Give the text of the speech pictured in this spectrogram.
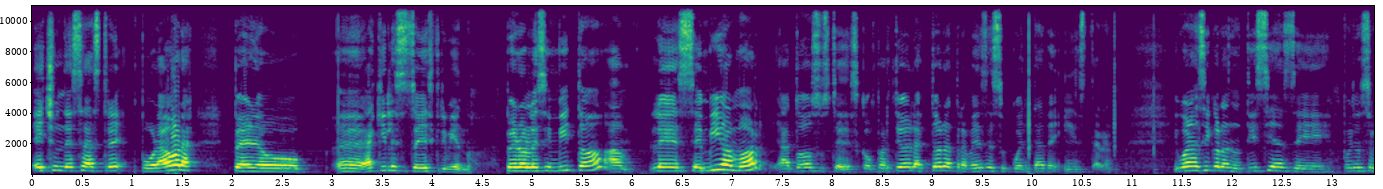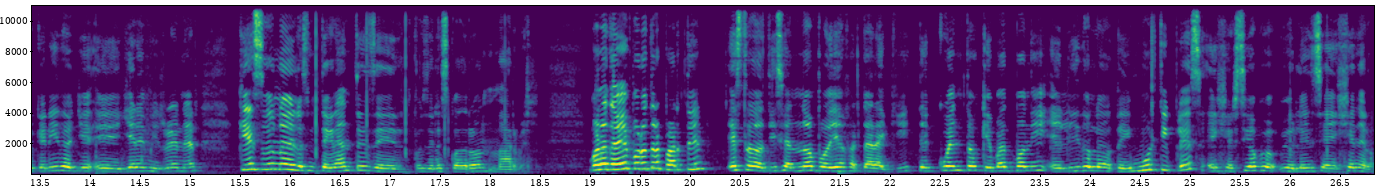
hecho un desastre por ahora, pero eh, aquí les estoy escribiendo. Pero les invito, a, les envío amor a todos ustedes. Compartió el actor a través de su cuenta de Instagram. Y bueno, así con las noticias de pues nuestro querido eh, Jeremy Renner, que es uno de los integrantes de, pues, del escuadrón Marvel. Bueno, también por otra parte, esta noticia no podía faltar aquí. Te cuento que Bad Bunny, el ídolo de múltiples, ejerció violencia de género.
